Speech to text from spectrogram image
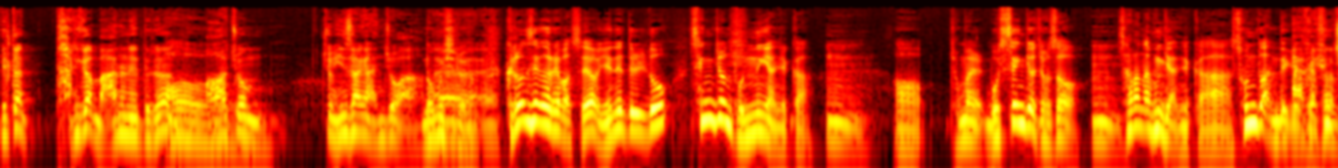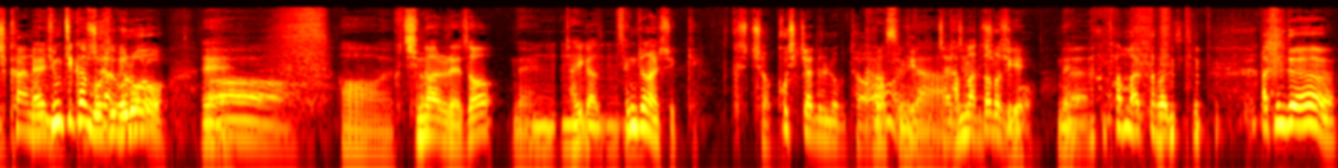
일단 다리가 많은 애들은. 아 좀 좀 인상이 안 좋아. 너무 예, 싫어요. 예. 그런 생각을 해봤어요. 얘네들도 생존 본능이 아닐까. 음. 어, 정말 못생겨져서 음. 살아남은 게 아닐까. 손도 안 되게 아, 해서. 흉측한 네, 흉측한 모습으로. 외모로. 예. 어, 어, 진화를 해서, 네. 음, 음, 자기가 음, 음. 생존할 수 있게. 그렇죠. 포식자들로부터 그렇습니다. 밥맛 떨어지게. 시키고. 네. 네. 밥맛 떨어지게. 아 근데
